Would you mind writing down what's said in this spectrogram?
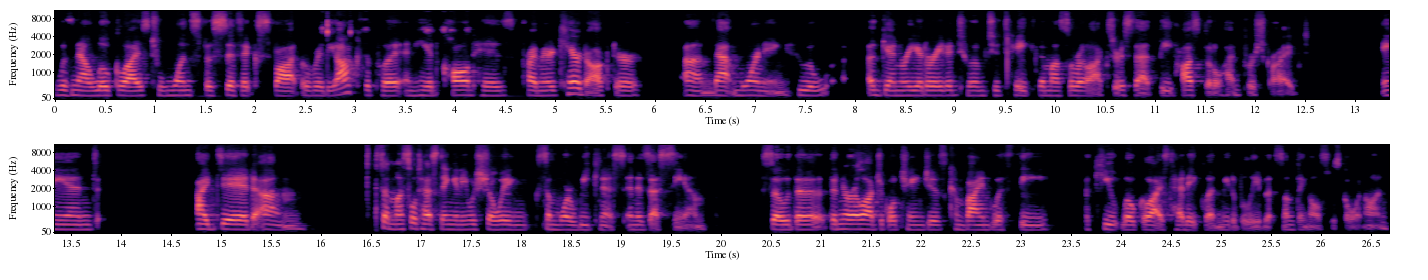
was now localized to one specific spot over the occiput and he had called his primary care doctor um, that morning who again reiterated to him to take the muscle relaxers that the hospital had prescribed. And i did um, some muscle testing and he was showing some more weakness in his scm so the the neurological changes combined with the acute localized headache led me to believe that something else was going on.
